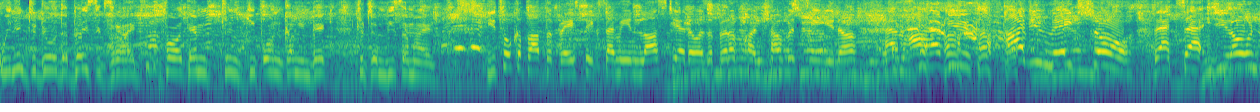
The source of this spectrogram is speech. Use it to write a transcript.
we need to do the basics right for them to keep on coming back to Tembisa Mile. You talk about the basics. I mean, last year there was a bit of controversy. You know, um, how have you how have you made sure that uh, you don't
